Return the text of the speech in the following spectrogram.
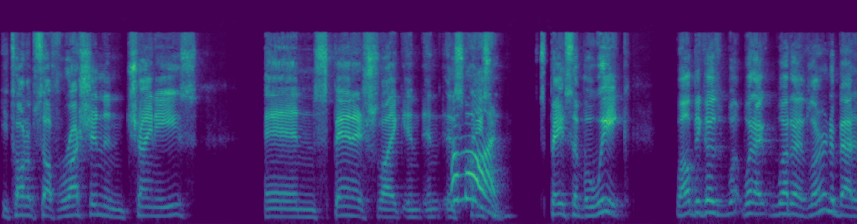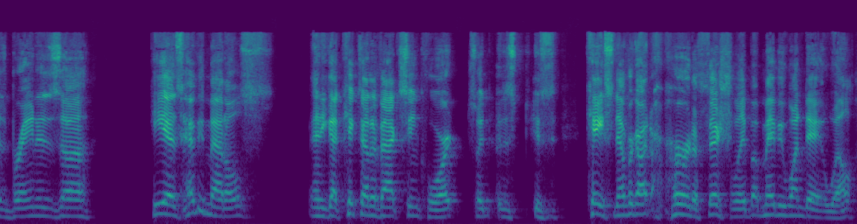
He taught himself Russian and Chinese and Spanish, like in in, in space, on. space of a week. Well, because what, what I what I learned about his brain is uh, he has heavy metals, and he got kicked out of vaccine court, so his, his case never got heard officially, but maybe one day it will.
